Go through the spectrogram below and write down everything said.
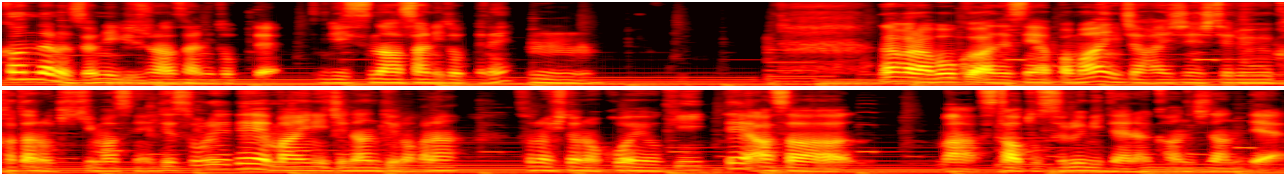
課になるんですよね、リスナーさんにとって。リスナーさんにとってね。うん。だから僕はですね、やっぱ毎日配信してる方の聞きますね。で、それで毎日なんていうのかな、その人の声を聞いて朝まあ、スタートするみたいな感じなんで、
